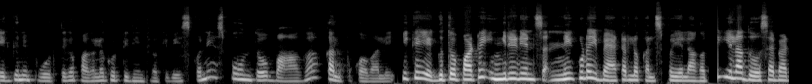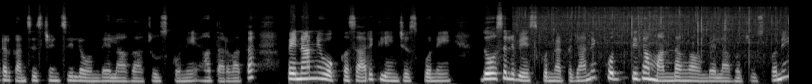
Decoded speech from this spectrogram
ఎగ్‌ని పూర్తిగా పగలగొట్టి దీంట్లోకి వేసుకొని స్పూన్‌తో బాగా కలుపుకోవాలి. ఇక ఎగ్‌తో పాటు ఇంగ్రీడియంట్స్ అన్నీ కూడా ఈ బ్యాటర్‌లో కలిసిపోయేలాగా ఇలా దోశ బ్యాటర్ కన్సిస్టెన్సీలో ఉండేలాగా చూసుకొని, ఆ తర్వాత పెనాన్ని ఒక్కసారి క్లీన్ చేసుకొని, దోసలు వేసుకున్నట్టుగానే కొద్దిగా మందంగా ఉండేలాగా చూసుకొని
